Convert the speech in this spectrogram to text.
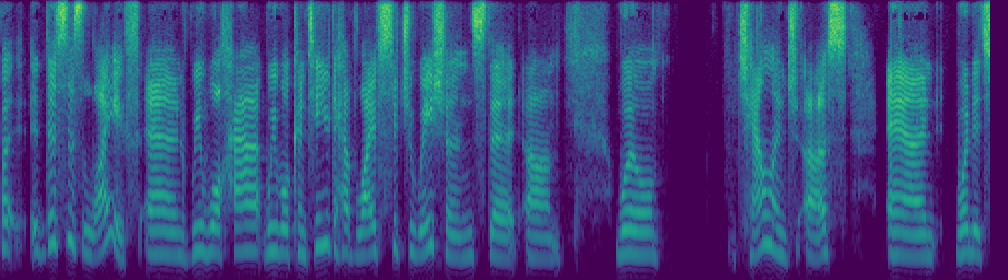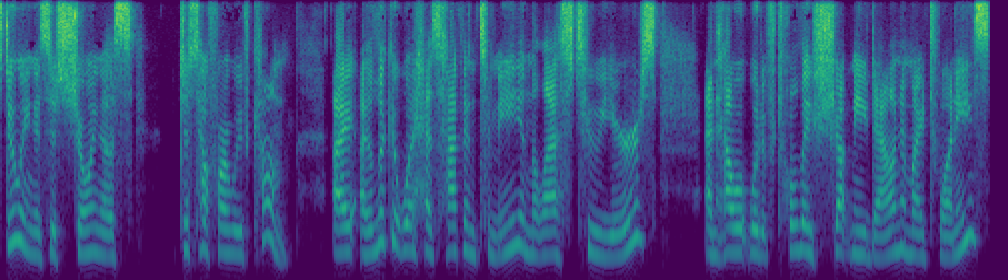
but this is life and we will have we will continue to have life situations that um, will challenge us and what it's doing is just showing us just how far we've come I, I look at what has happened to me in the last two years and how it would have totally shut me down in my 20s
